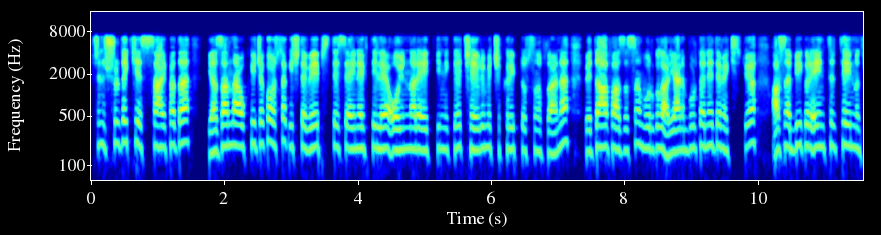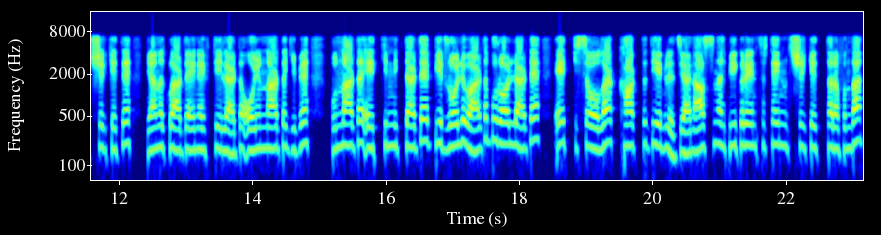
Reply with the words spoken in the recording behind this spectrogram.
Şimdi şuradaki sayfada yazanlar okuyacak olursak işte web sitesi, NFT'le, oyunlara, etkinliklere, çevrim içi kripto sınıflarına ve daha fazlasını vurgular. Yani burada ne demek istiyor? Aslında Bigger Entertainment şirketi yanıklarda, NFT'lerde, oyunlarda gibi bunlarda etkinliklerde bir rolü vardı. Bu rollerde etkisi olarak kalktı diyebiliriz. Yani aslında Bigger Entertainment şirketi tarafından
